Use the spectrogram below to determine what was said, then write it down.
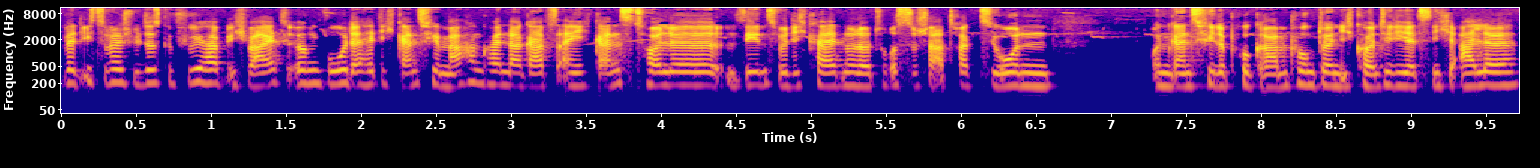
wenn ich zum Beispiel das Gefühl habe, ich war jetzt irgendwo, da hätte ich ganz viel machen können, da gab es eigentlich ganz tolle Sehenswürdigkeiten oder touristische Attraktionen und ganz viele Programmpunkte und ich konnte die jetzt nicht alle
